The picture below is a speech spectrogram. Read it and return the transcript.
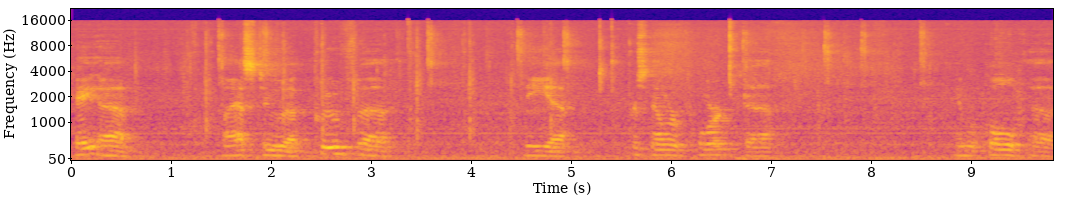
Okay, uh, I ask to approve uh, the uh, personnel report, uh, and we'll pull uh,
